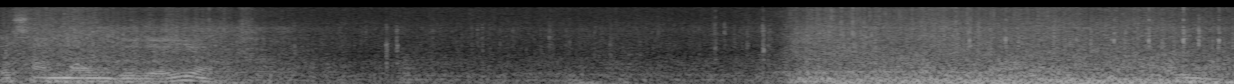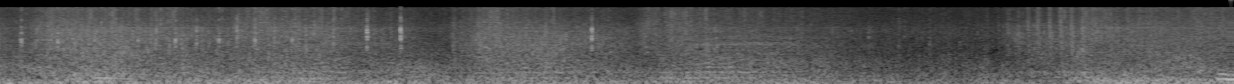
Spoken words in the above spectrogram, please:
dessa mão dele aí, ó. com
